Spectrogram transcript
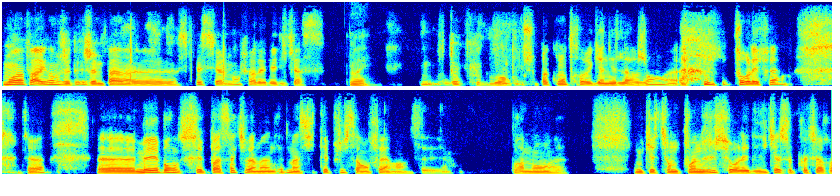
moi, par exemple, je j'aime pas euh, spécialement faire des dédicaces. Ouais. Donc bon, je suis pas contre gagner de l'argent euh, pour les faire, tu vois. Euh, mais bon, c'est pas ça qui va m'inciter plus à en faire. Hein. C'est vraiment une question de point de vue sur les dédicaces. Je préfère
